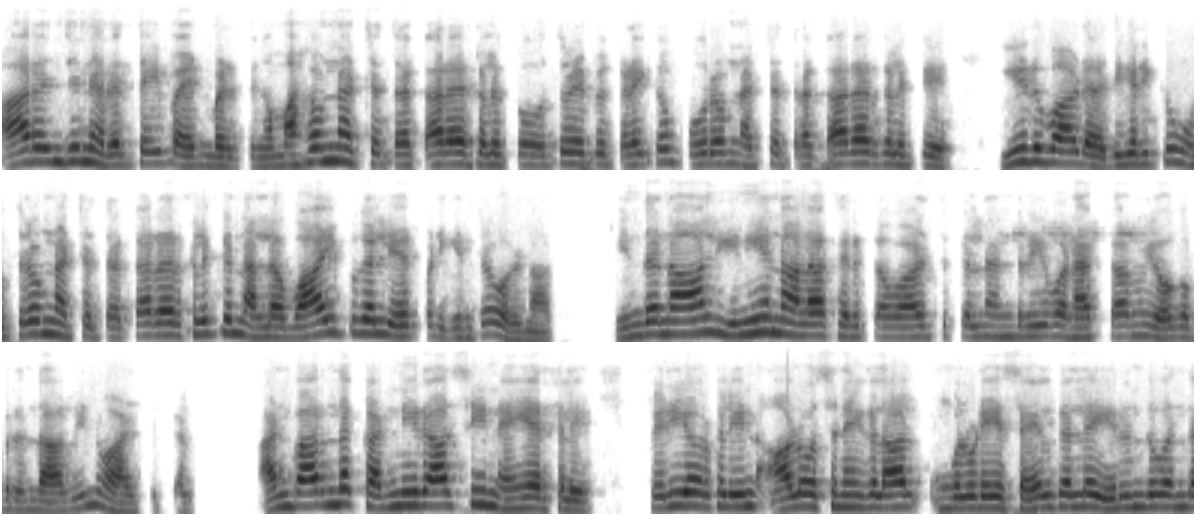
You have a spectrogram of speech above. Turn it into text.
ஆரஞ்சு நிறத்தை பயன்படுத்துங்க. மகம் நட்சத்திரக்காரர்களுக்கு ஒத்துழைப்பு கிடைக்கும். பூரம் நட்சத்திரக்காரர்களுக்கு ஈடுபாடு அதிகரிக்கும். உத்திரம் நட்சத்திரக்காரர்களுக்கு நல்ல வாய்ப்புகள் ஏற்படுகின்ற ஒரு நாள். இந்த நாள் இனிய நாளாக இருக்க வாழ்த்துக்கள் நன்றி வணக்கம். யோக பிருந்தாவின் வாழ்த்துக்கள். அன்பார்ந்த கன்னிராசி நேயர்களே பெரியோர்களின் ஆலோசனைகளால் உங்களுடைய செயல்களில் இருந்து வந்த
